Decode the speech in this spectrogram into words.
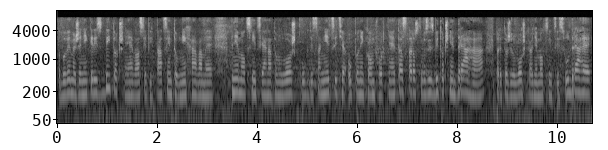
lebo vieme, že niekedy zbytočne vlastne tých pacientov nechávame v nemocniciach na tom lôžku, kde sa necítia úplne komfortne. Tá starostlivosť je zbytočne drahá, pretože lôžka v nemocnici sú drahé.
